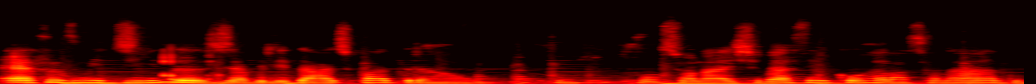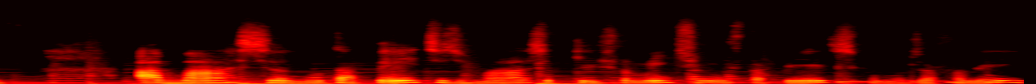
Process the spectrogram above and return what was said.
essas medidas de habilidade padrão funcionais estivessem correlacionadas, a marcha no tapete de marcha, porque eles também tinham esse tapete, como eu já falei,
